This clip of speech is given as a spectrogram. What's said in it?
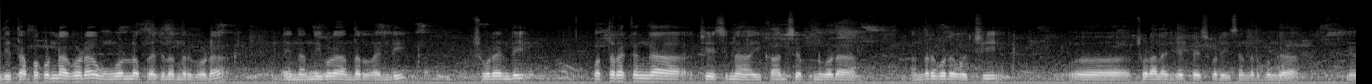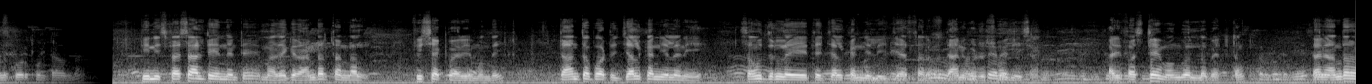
ఇది తప్పకుండా కూడా ఒంగోలులో ప్రజలందరూ కూడా దీన్ని అన్నీ కూడా అందరూ రండి చూడండి. కొత్త రకంగా చేసిన ఈ కాన్సెప్ట్ను కూడా అందరూ కూడా వచ్చి చూడాలని చెప్పేసి కూడా ఈ సందర్భంగా నేను కోరుకుంటా ఉన్నా. దీని స్పెషాలిటీ ఏంటంటే మా దగ్గర అండర్ టన్నల్ ఫిష్ అక్వేరియం ఉంది. దాంతోపాటు జలకన్యలని సముద్రంలో అయితే జలకన్యలు ఇది చేస్తారో దాన్ని కూడా షో చేశాం. అది ఫస్ట్ టైం ఒంగోలులో పెట్టడం. దాన్ని అందరూ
